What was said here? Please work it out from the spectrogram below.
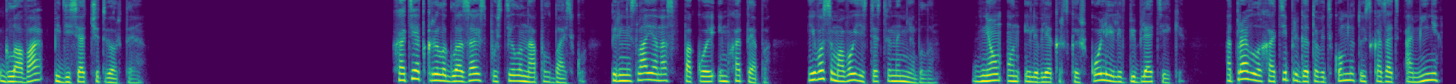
Глава 54. Хати открыла глаза и спустила на пол Баську. Перенесла я нас в покое Имхотепа. Его самого, естественно, не было. Днем он или в лекарской школе, или в библиотеке. Отправила Хати приготовить комнату и сказать Амине,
